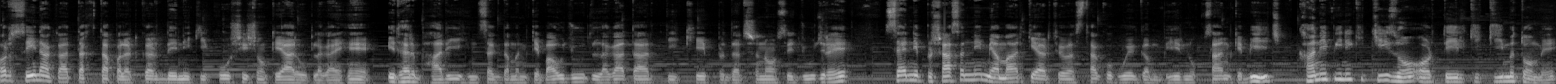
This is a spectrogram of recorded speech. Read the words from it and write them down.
और सेना का तख्ता पलट कर देने की कोशिशों के आरोप लगाए हैं। इधर भारी हिंसक दमन के बावजूद लगातार तीखे प्रदर्शनों से जूझ रहे सैन्य प्रशासन ने म्यांमार की अर्थव्यवस्था को हुए गंभीर नुकसान के बीच खाने पीने की चीज़ों और तेल की कीमतों में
